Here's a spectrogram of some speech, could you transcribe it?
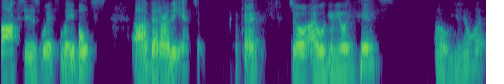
boxes with labels uh, that are the answer. Okay, so I will give you a hint. Oh, you know what?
